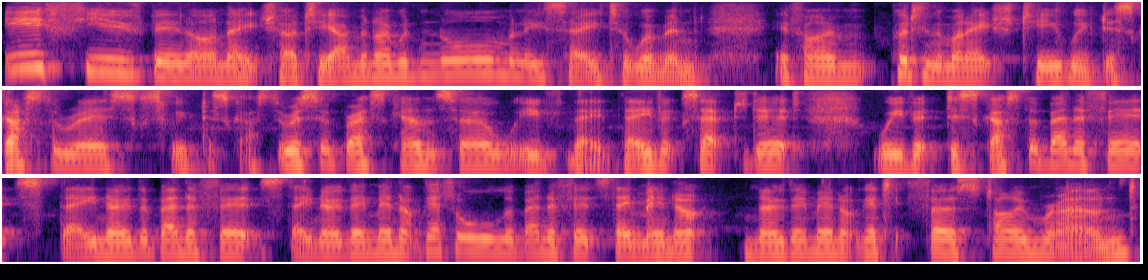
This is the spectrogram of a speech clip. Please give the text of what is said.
If you've been on HRT, I mean, I would normally say to women, if I'm putting them on HRT, we've discussed the risks, we've discussed the risk of breast cancer, we've they, they've accepted it, we've discussed the benefits, they know the benefits, they know they may not get all the benefits, they may not know they may not get it first time round,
